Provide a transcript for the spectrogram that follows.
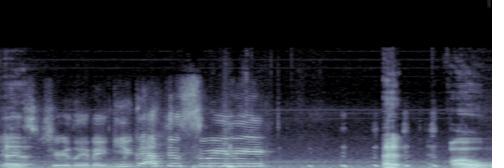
He's cheerleading. You got this, sweetie. And, oh,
